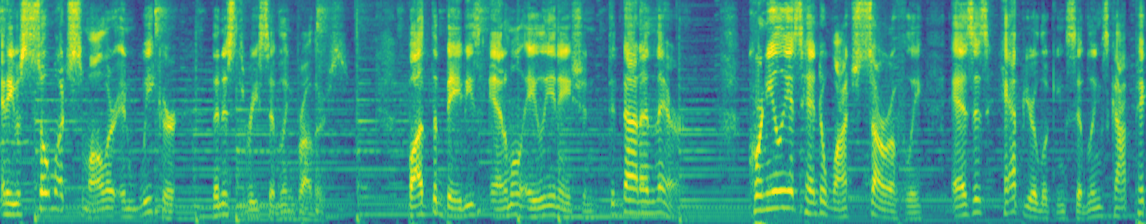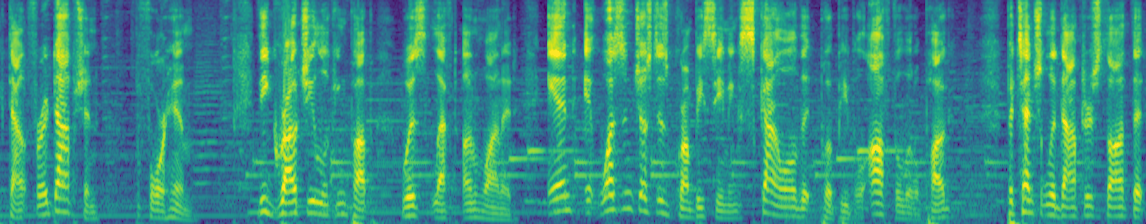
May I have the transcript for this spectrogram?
and he was so much smaller and weaker than his three sibling brothers. But the baby's animal alienation did not end there. Cornelius had to watch sorrowfully as his happier-looking siblings got picked out for adoption before him. The grouchy-looking pup was left unwanted, and it wasn't just his grumpy-seeming scowl that put people off the little pug. Potential adopters thought that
